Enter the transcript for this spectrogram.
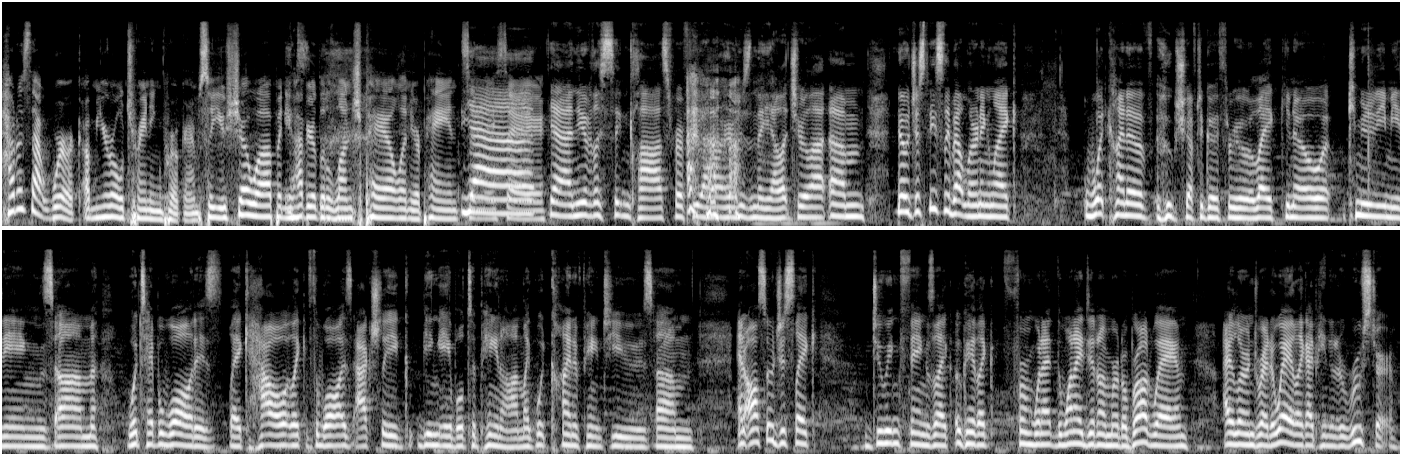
How does that work? A mural training program. So you show up and you have your little lunch pail and your paints. Yeah, And they say, yeah, and you have to like, sit in class for a few hours, and they yell at you a lot. Um, no, just basically about learning like what kind of hoops you have to go through, like you know, community meetings, um, what type of wall it is, like how, like if the wall is actually being able to paint on, like what kind of paint to use, um, and also just like doing things like okay like from when I the one I did on Myrtle Broadway I learned right away like I painted a rooster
